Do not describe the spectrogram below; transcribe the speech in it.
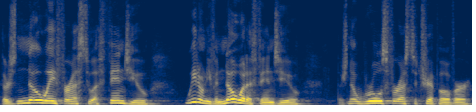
There's no way for us to offend you. We don't even know what offends you. There's no rules for us to trip over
